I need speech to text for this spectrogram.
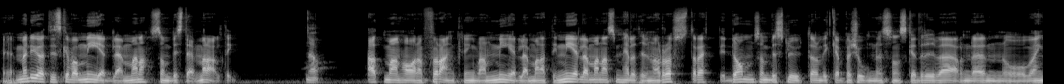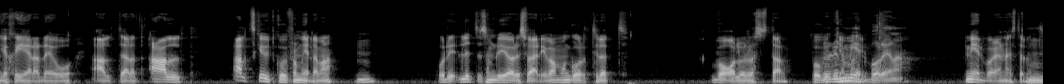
Eh, Men det är ju att det ska vara medlemmarna som bestämmer allting. Ja. Att man har en förankring bland medlemmarna, att det är medlemmarna som hela tiden har rösträtt. Det är de som beslutar om vilka personer som ska driva ärenden och vara engagerade och allt det där. Att allt, allt ska utgå ifrån medlemmarna. Och det är lite som det gör i Sverige, va? man går till ett val och röstar. På Då är det man- medborgarna. medborgarna istället.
